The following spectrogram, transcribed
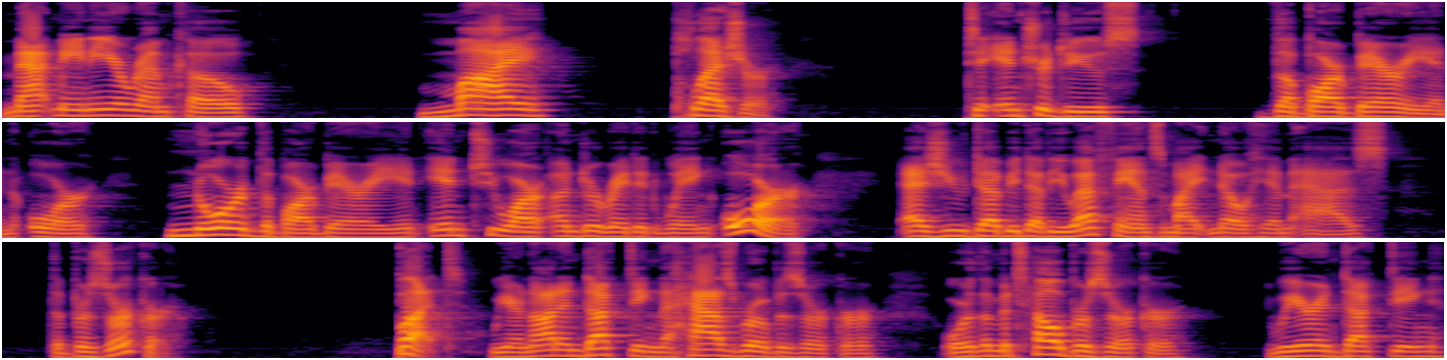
Mat Mania Remco. My pleasure to introduce the Barbarian or Nord the Barbarian into our underrated wing, or as you WWF fans might know him as, the Berserker. But we are not inducting the Hasbro Berserker or the Mattel Berserker. We are inducting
